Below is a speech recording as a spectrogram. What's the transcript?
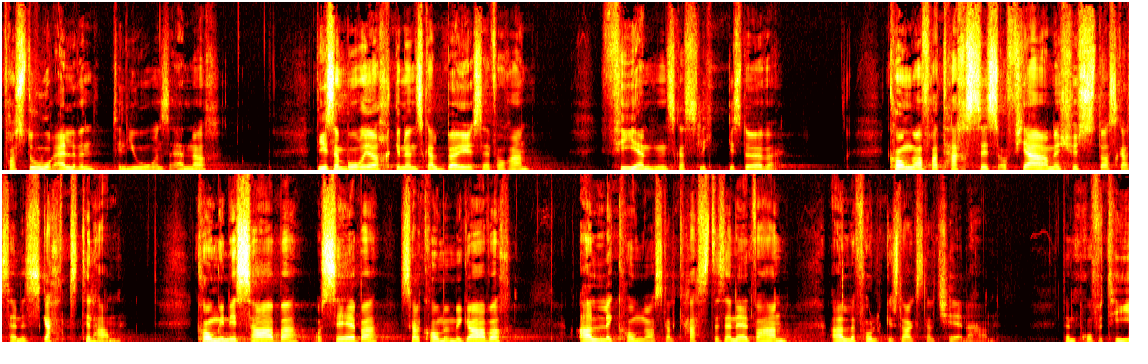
fra storelven til jordens ender. De som bor i ørkenen, skal bøye seg for han. Fienden skal slikke støvet. Konger fra Tarsis og fjerne kyster skal sende skatt til ham. Kongen i Saba og Seba skal komme med gaver. Alle konger skal kaste seg ned for han. Alle folkeslag skal tjene han. Det er en profeti,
